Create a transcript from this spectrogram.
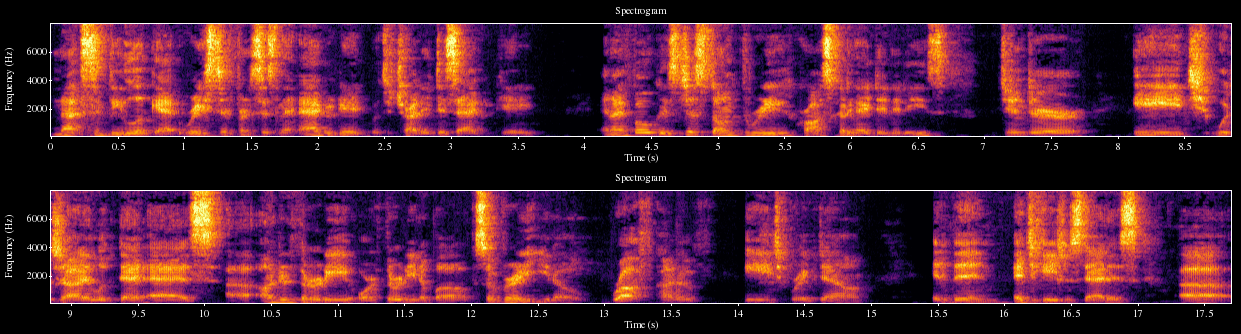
not simply look at race differences in the aggregate, but to try to disaggregate. And I focused just on three cross cutting identities gender, age, which I looked at as uh, under 30 or 30 and above. So, very, you know, rough kind of age breakdown. And then education status, uh,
